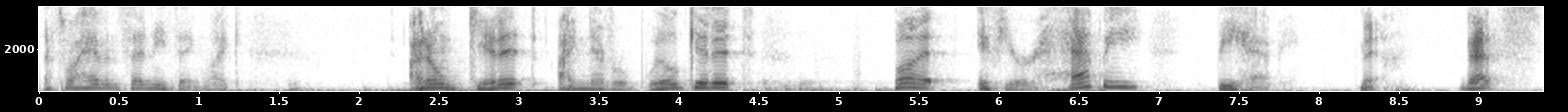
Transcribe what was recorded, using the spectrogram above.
that's why I haven't said anything. Like, I don't get it. I never will get it. But if you're happy, be happy. Yeah. That's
